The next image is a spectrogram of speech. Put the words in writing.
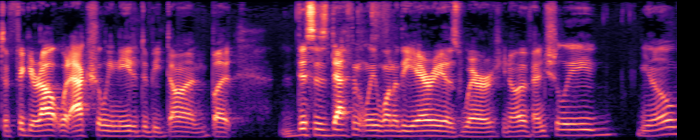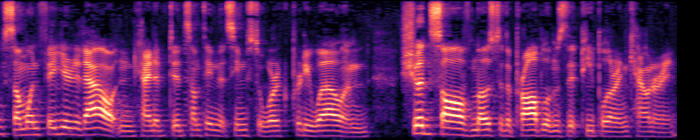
to figure out what actually needed to be done. But this is definitely one of the areas where, you know, eventually, you know, someone figured it out and kind of did something that seems to work pretty well and should solve most of the problems that people are encountering.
